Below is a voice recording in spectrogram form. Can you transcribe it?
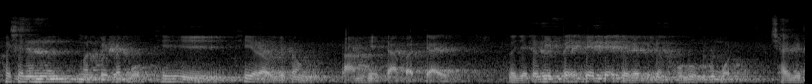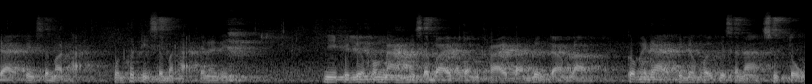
เพราะฉะนั้นมันเป็นระบบที่ที่เราจะต้องตามเหตุตามปัจจัยเราจะต้องรีบเป๊ะเป๊ะเป๊ะไปเลยเป็นเรื่องของรูปทั้งหมด ใช้ไม่ได้เป็นสมถะคนก็ติดสมถะแค่นั้นเอง นี่เป็นเรื่องของนามให้สบายผ่อนคลายตามเรื่องตามราวก็ไม่ได้เป็นเรื่องของวิปัสนาสุดต่ง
